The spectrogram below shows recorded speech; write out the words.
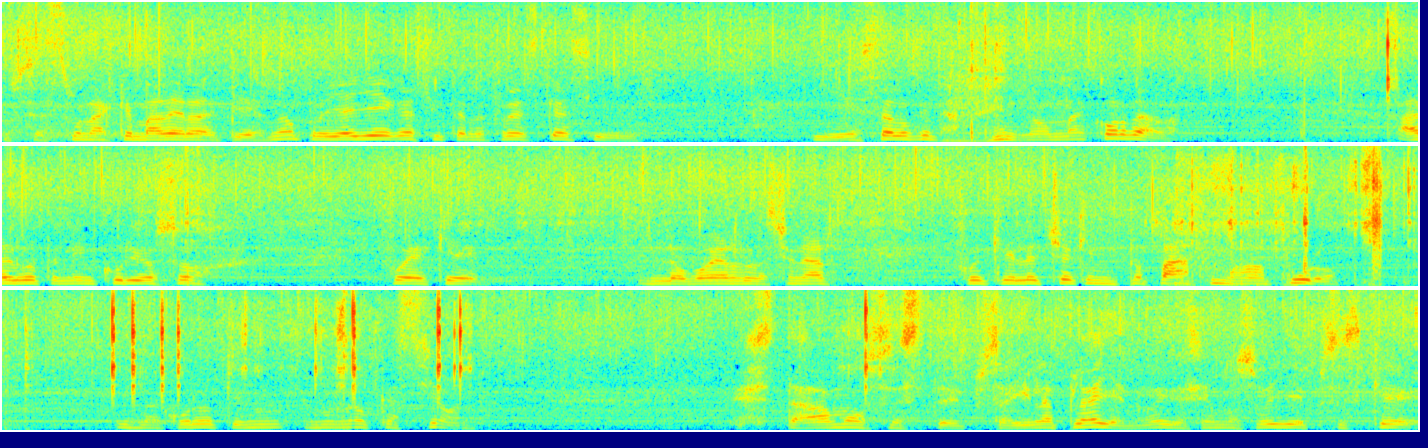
pues, es una quemadera de pies, ¿no? Pero ya llegas y te refrescas y, y es algo que también no me acordaba. Algo también curioso fue que lo voy a relacionar, fue que el hecho de que mi papá fumaba puro. Y me acuerdo que en, en una ocasión estábamos este, pues ahí en la playa, ¿no? Y decíamos, oye, pues es que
